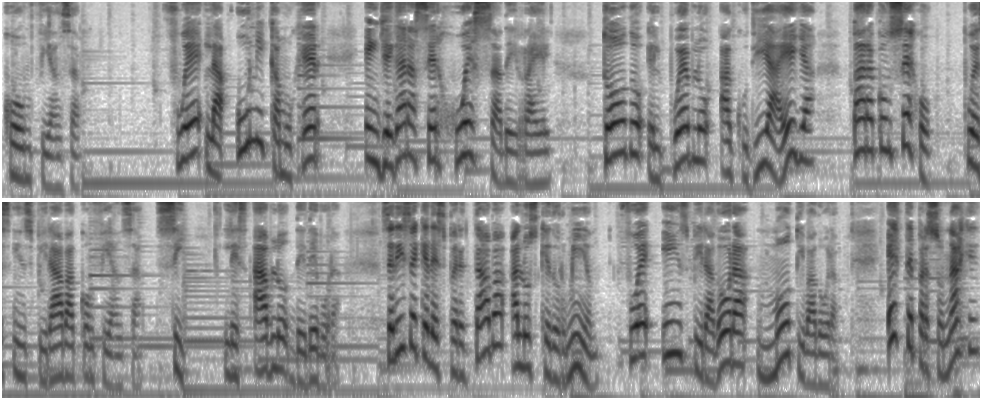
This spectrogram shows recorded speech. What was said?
confianza. Fue la única mujer en llegar a ser jueza de Israel. Todo el pueblo acudía a ella para consejo, pues inspiraba confianza. Sí, les hablo de Débora. Se dice que despertaba a los que dormían. Fue inspiradora, motivadora. Este personaje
